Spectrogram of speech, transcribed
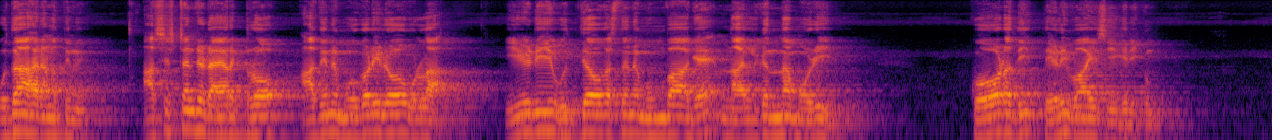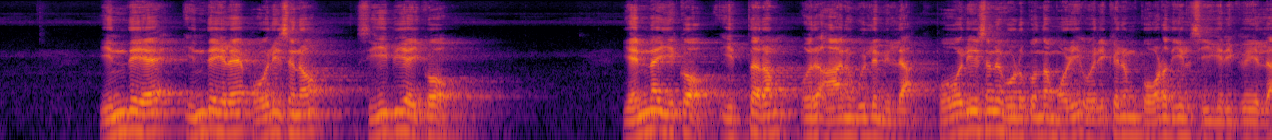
ഉദാഹരണത്തിന് അസിസ്റ്റന്റ് ഡയറക്ടറോ അതിന് മുകളിലോ ഉള്ള ഇ ഡി ഉദ്യോഗസ്ഥന് മുമ്പാകെ നൽകുന്ന മൊഴി കോടതി തെളിവായി സ്വീകരിക്കും. ഇന്ത്യയെ ഇന്ത്യയിലെ പോലീസിനോ സി ബി ഐക്കോ എൻ ഐക്കോ ഇത്തരം ഒരു ആനുകൂല്യമില്ല. പോലീസിന് കൊടുക്കുന്ന മൊഴി ഒരിക്കലും കോടതിയിൽ സ്വീകരിക്കുകയില്ല.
